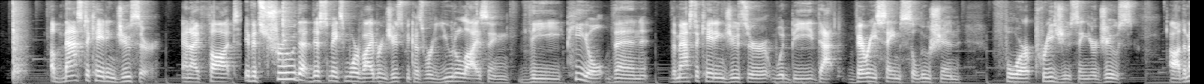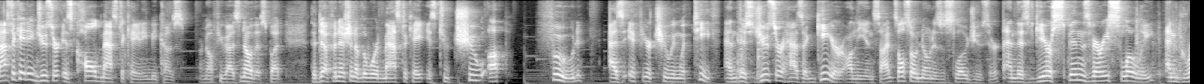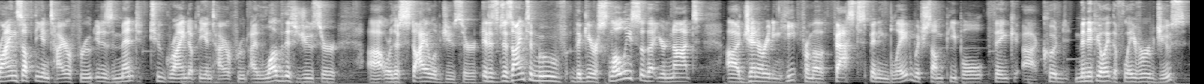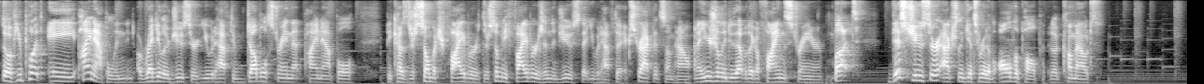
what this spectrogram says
a masticating juicer and I thought, if it's true that this makes more vibrant juice because we're utilizing the peel, then the masticating juicer would be that very same solution for pre-juicing your juice. Uh, the masticating juicer is called masticating because, I don't know if you guys know this, but the definition of the word masticate is to chew up food as if you're chewing with teeth. And this juicer has a gear on the inside. It's also known as a slow juicer. And this gear spins very slowly and grinds up the entire fruit. It is meant to grind up the entire fruit. I love this juicer uh, or this style of juicer. It is designed to move the gear slowly so that you're not uh, generating heat from a fast spinning blade, which some people think uh, could manipulate the flavor of juice. So if you put a pineapple in a regular juicer, you would have to double strain that pineapple because there's so much fiber, there's so many fibers in the juice that you would have to extract it somehow. And I usually do that with like a fine strainer. But this juicer actually gets rid of all the pulp. It'll come out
